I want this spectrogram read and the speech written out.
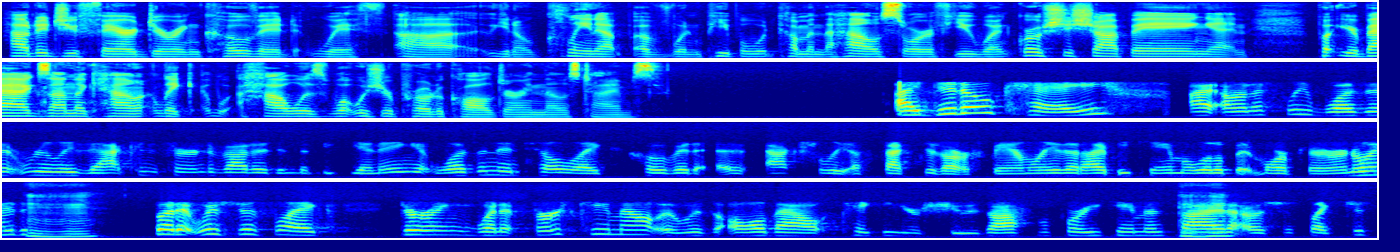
how did you fare during COVID with, uh, you know, cleanup of when people would come in the house, or if you went grocery shopping and put your bags on the count? Like, how was what was your protocol during those times? I did okay. I honestly wasn't really that concerned about it in the beginning. It wasn't until like COVID uh, actually affected our family that I became a little bit more paranoid. Mm-hmm. But it was just like during when it first came out, it was all about taking your shoes off before you came inside. Mm-hmm. I was just like, just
